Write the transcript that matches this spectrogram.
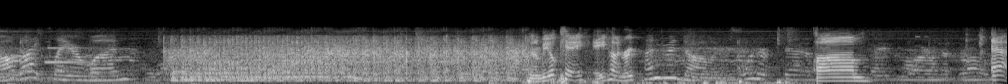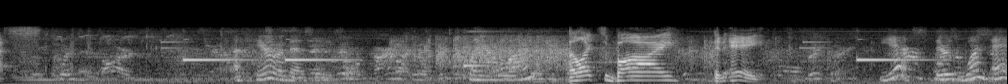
All right, player one. Gonna be okay. Eight hundred. Hundred dollars. Um. S. A pair of S's. Player one. I like to buy an A. Yes, there's one A.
